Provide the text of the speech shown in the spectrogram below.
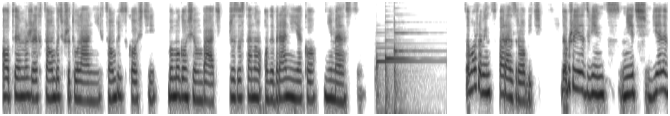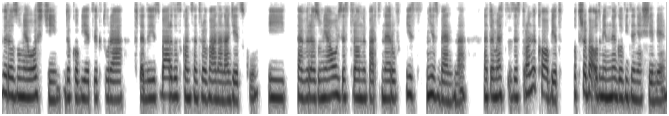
o tym, że chcą być przytulani, chcą bliskości, bo mogą się bać, że zostaną odebrani jako niemęscy. Co może więc para zrobić? Dobrze jest więc mieć wiele wyrozumiałości do kobiety, która wtedy jest bardzo skoncentrowana na dziecku i ta wyrozumiałość ze strony partnerów jest niezbędna. Natomiast ze strony kobiet potrzeba odmiennego widzenia siebie,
